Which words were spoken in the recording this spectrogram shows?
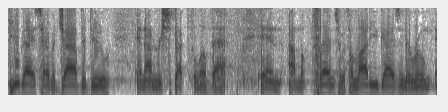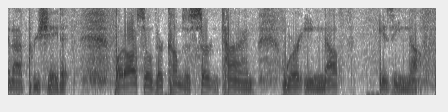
You guys have a job to do, and I'm respectful of that. And I'm friends with a lot of you guys in the room, and I appreciate it. But also, there comes a certain time where enough is enough.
